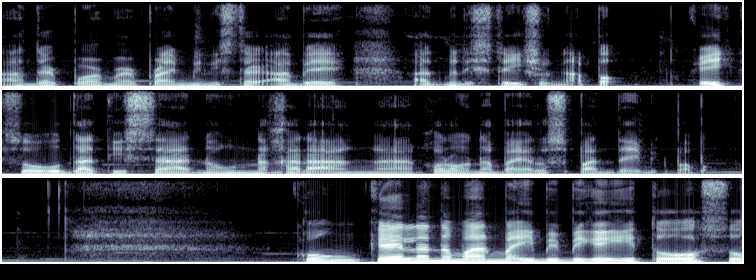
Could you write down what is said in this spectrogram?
under former Prime Minister Abe administration nga po. Okay? So that is ah, nung nakaraang ah, coronavirus pandemic pa po. Kung kailan naman maibibigay ito, so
